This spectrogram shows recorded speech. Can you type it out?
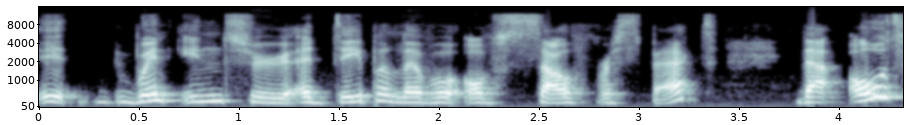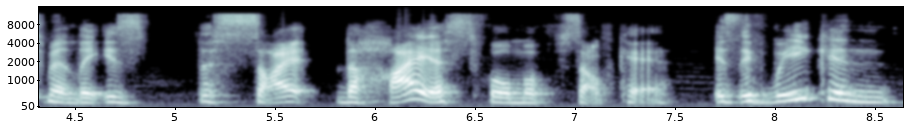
it went into a deeper level of self-respect that ultimately is the si- the highest form of self-care. Is if we can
